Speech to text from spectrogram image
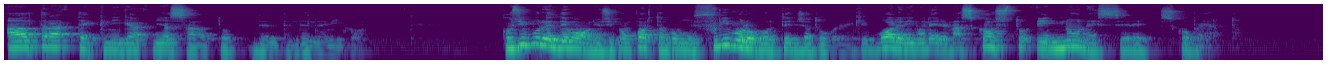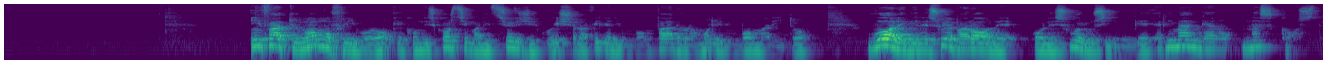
Altra tecnica di assalto del, del nemico. Così pure il demonio si comporta come un frivolo corteggiatore che vuole rimanere nascosto e non essere scoperto. Infatti un uomo frivolo, che con discorsi maliziosi circuisce la figlia di un buon padre o la moglie di un buon marito, vuole che le sue parole o le sue lusinghe rimangano nascoste.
